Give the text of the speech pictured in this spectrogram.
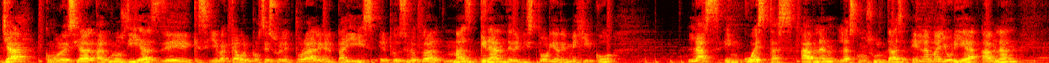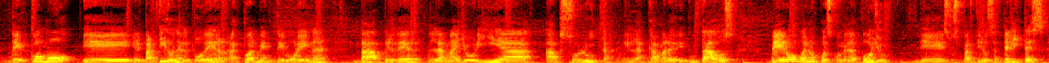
Ya, como lo decía, algunos días de que se lleva a cabo el proceso electoral en el país, el proceso electoral más grande de la historia de México, las encuestas hablan, las consultas en la mayoría hablan de cómo eh, el partido en el poder, actualmente Morena, va a perder la mayoría absoluta en la Cámara de Diputados, pero bueno, pues con el apoyo de sus partidos satélites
